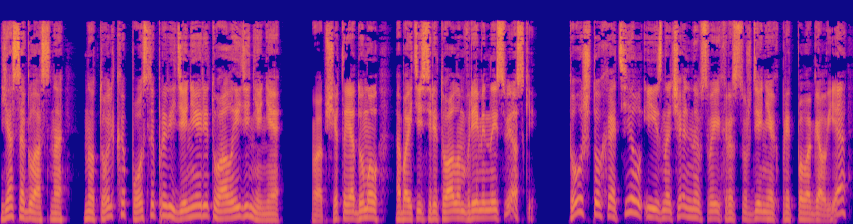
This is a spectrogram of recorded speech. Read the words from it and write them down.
я согласна, но только после проведения ритуала единения. Вообще-то я думал обойтись ритуалом временной связки. То, что хотел и изначально в своих рассуждениях предполагал я –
